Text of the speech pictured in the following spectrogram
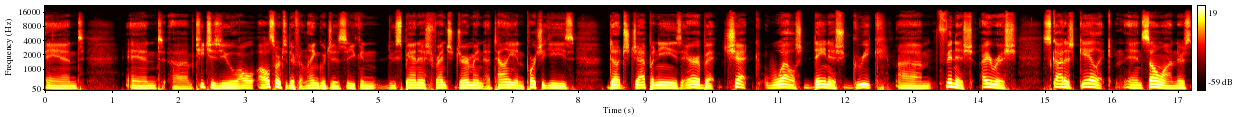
and and um, teaches you all, all sorts of different languages. So you can do Spanish, French, German, Italian, Portuguese, Dutch, Japanese, Arabic, Czech, Welsh, Danish, Greek, um, Finnish, Irish, Scottish, Gaelic, and so on. There's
